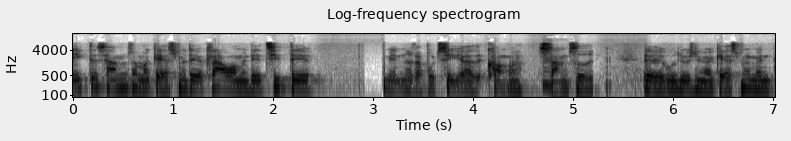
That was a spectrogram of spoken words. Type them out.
Det er ikke det samme som orgasme, det er jeg klar over, men det er tit det, mændene rapporterer, kommer samtidig øh, udløsning af orgasme. Men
